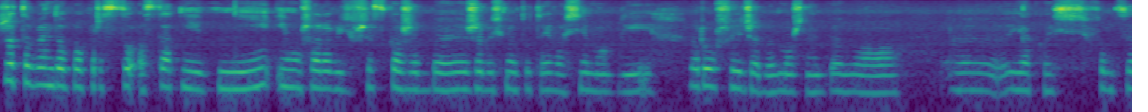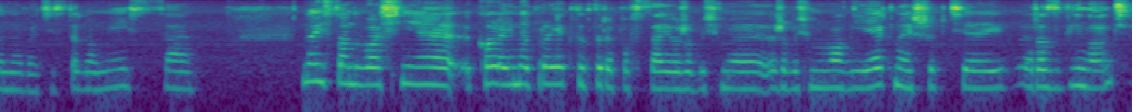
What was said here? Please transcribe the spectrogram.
że to będą po prostu ostatnie dni i muszę robić wszystko, żeby, żebyśmy tutaj właśnie mogli ruszyć, żeby można było y, jakoś funkcjonować i z tego miejsca. No i stąd właśnie kolejne projekty, które powstają, żebyśmy, żebyśmy mogli jak najszybciej rozwinąć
